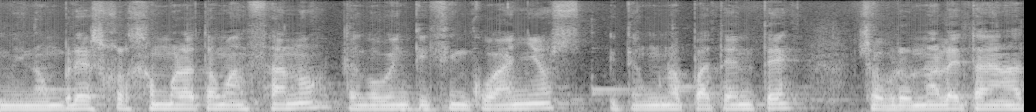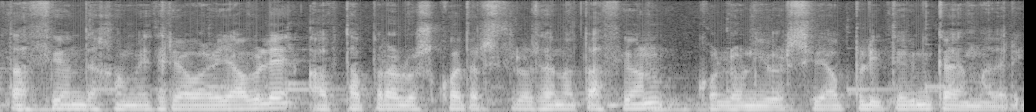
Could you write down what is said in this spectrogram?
nombre es Jorge Morato Manzano, tengo 25 años y tengo una patente sobre una aleta de natación de geometría variable apta para los cuatro estilos de natación con la Universidad Politécnica de Madrid.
